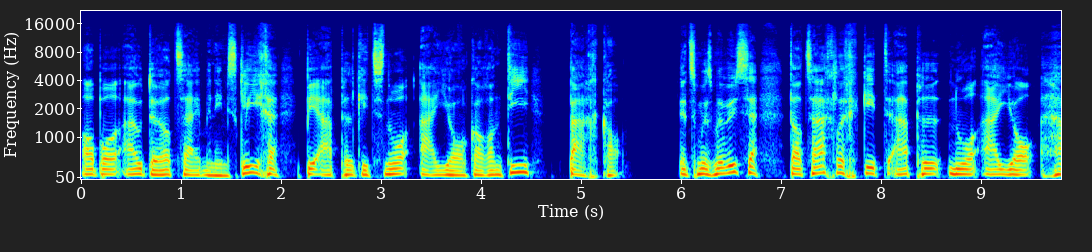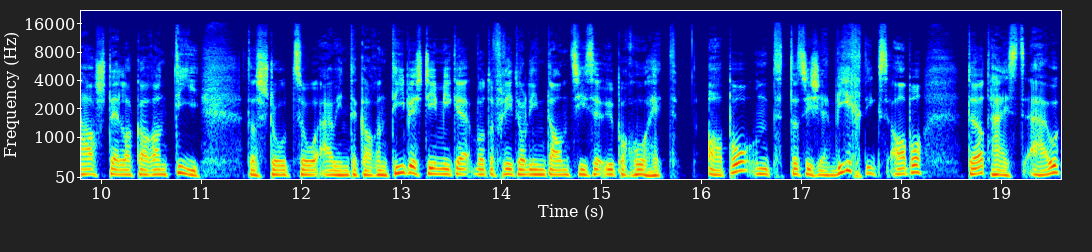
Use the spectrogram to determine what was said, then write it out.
aber auch dort sagt man ihm das Gleiche. Bei Apple gibt es nur ein Jahr Garantie, Pech gehabt. Jetzt muss man wissen, tatsächlich gibt Apple nur ein Jahr Herstellergarantie. Das steht so auch in den Garantiebestimmungen, die der Fridolin Danzise bekommen hat. Aber, und das ist ein wichtiges Aber, dort heißt es auch,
